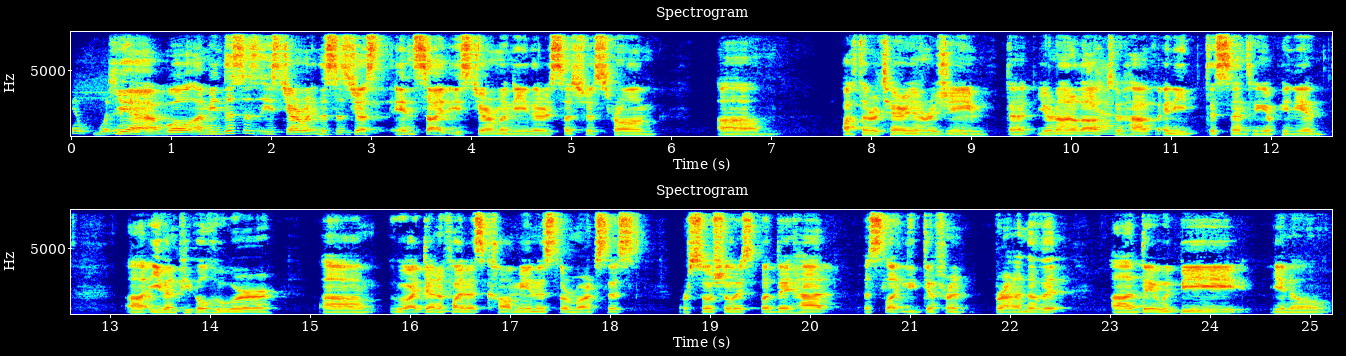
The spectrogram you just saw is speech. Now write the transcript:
It wouldn't it? Yeah. Well, I mean, this is East Germany. This is just inside East Germany. There is such a strong um, authoritarian regime that you're not allowed Yeah. to have any dissenting opinion. Uh, even people who were um, who identified as communist or Marxist or socialist, but they had a slightly different brand of it, uh, they would be, you know,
